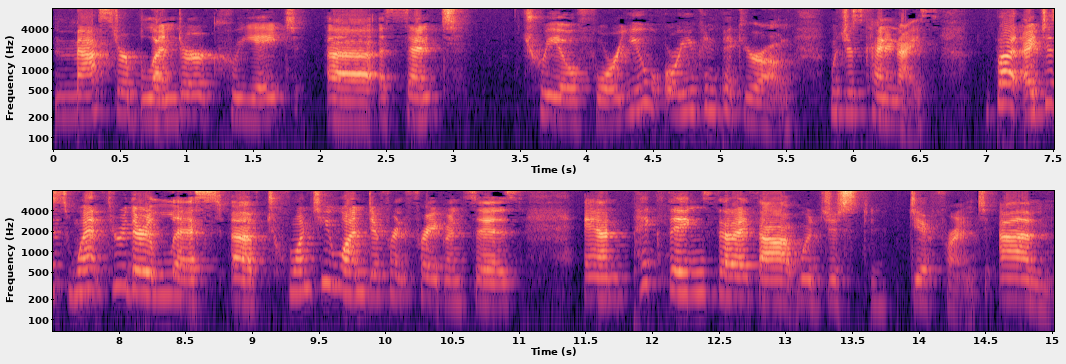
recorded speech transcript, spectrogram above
master blender create uh, a scent trio for you, or you can pick your own, which is kind of nice. But I just went through their list of 21 different fragrances and pick things that I thought were just different. Um,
